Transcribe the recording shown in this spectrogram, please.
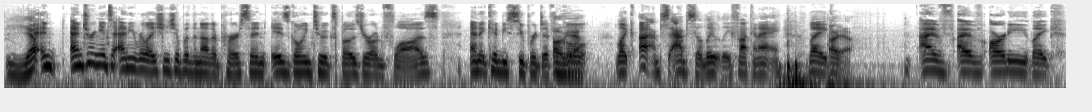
Yep. and entering into any relationship with another person is going to expose your own flaws and it can be super difficult yeah. like abs- absolutely fucking a like Oh yeah. I've I've already like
